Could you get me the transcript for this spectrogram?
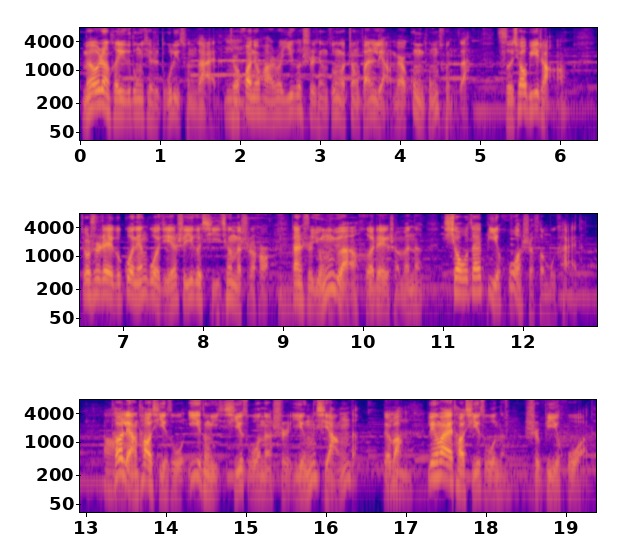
没有任何一个东西是独立存在的。嗯就是换句话说，一个事情总有正反两面共同存在，此消彼长。就是这个过年过节是一个喜庆的时候，但是永远和这个什么呢？消灾避祸是分不开的。哦它有两套习俗，一种习俗呢是迎祥的，对吧？嗯另外一套习俗呢是避祸的。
